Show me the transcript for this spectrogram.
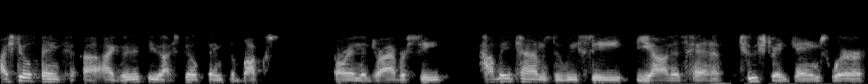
I still think uh, I agree with you. I still think the Bucks are in the driver's seat. How many times do we see Giannis have two straight games where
